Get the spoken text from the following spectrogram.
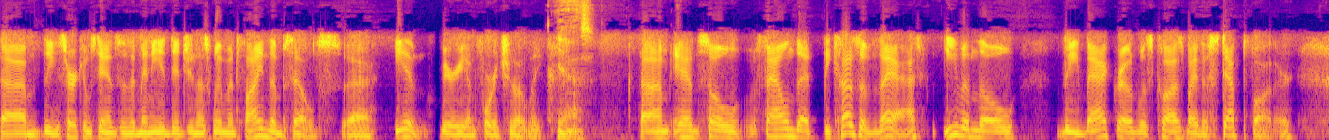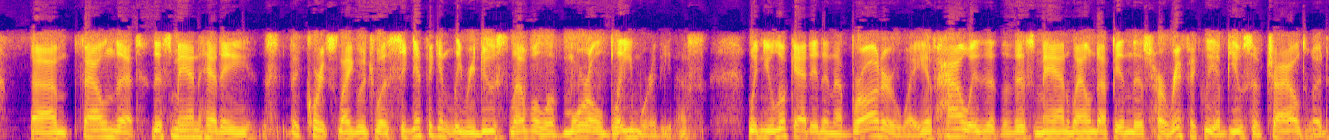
um, the circumstances that many Indigenous women find themselves uh, in, very unfortunately. Yes. Um, and so found that because of that, even though the background was caused by the stepfather, um, found that this man had a, the court's language was significantly reduced level of moral blameworthiness when you look at it in a broader way of how is it that this man wound up in this horrifically abusive childhood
